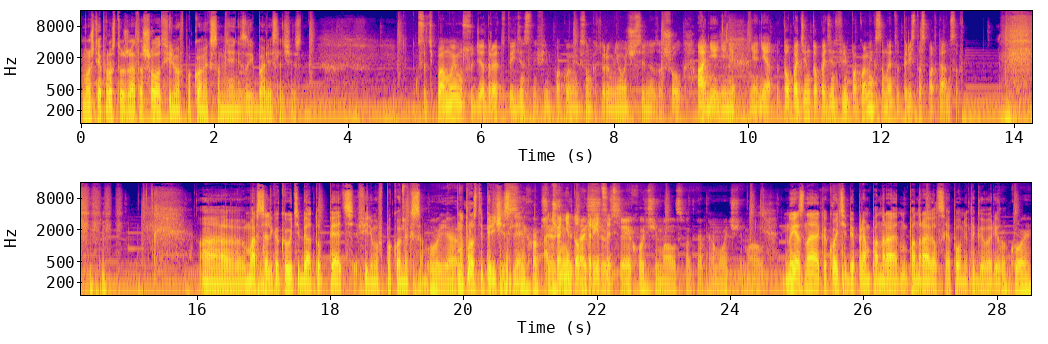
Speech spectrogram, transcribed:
Может, я просто уже отошел от фильмов по комиксам, меня они заебали, если честно. Кстати, по-моему, Судья Дред это единственный фильм по комиксам, который мне очень сильно зашел. А, не, не, не, не, не. Топ-1, топ-1 фильм по комиксам это 300 спартанцев. А, Марсель, какой у тебя топ-5 фильмов по комиксам? Ой, я Ну, просто перечисли. А чё не топ-30? тащусь, Я их очень мало смотрю, прям очень мало. Ну, я знаю, какой тебе прям понрав... ну, понравился. Я помню, ты говорил. Какой?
